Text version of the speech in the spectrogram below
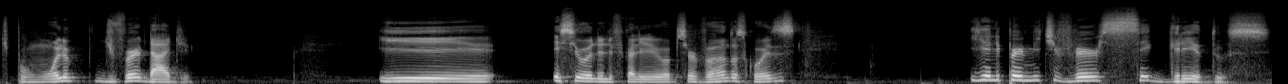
Tipo, um olho de verdade. E esse olho ele fica ali observando as coisas e ele permite ver segredos.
